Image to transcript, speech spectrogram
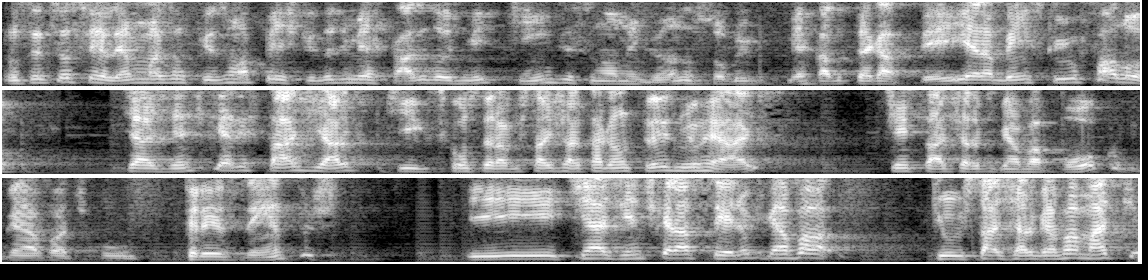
não sei se você lembra, mas eu fiz uma pesquisa de mercado em 2015, se não me engano, sobre mercado PHP, e era bem isso que o Will falou. Que a gente que era estagiário, que se considerava estagiário, tá ganhando 3 mil reais. Tinha estagiário que ganhava pouco, ganhava tipo 300. E tinha gente que era sênior que ganhava. que o estagiário ganhava mais que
